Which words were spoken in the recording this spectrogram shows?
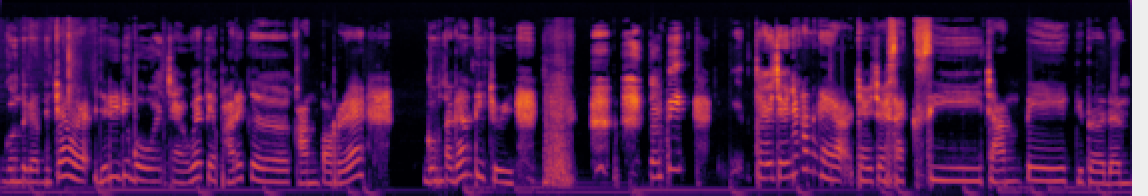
gonta-ganti cewek. Jadi dia bawa cewek tiap hari ke kantornya gonta-ganti cuy. Tapi cewek-ceweknya kan kayak cewek-cewek seksi cantik gitu. Dan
